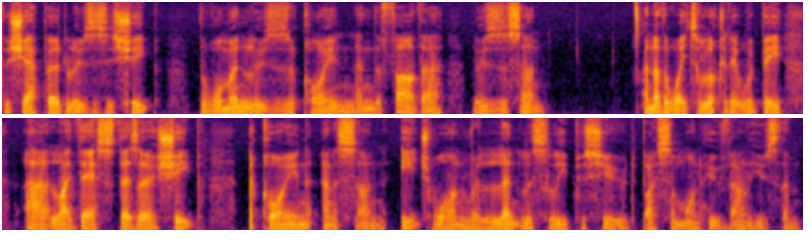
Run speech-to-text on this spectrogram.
The shepherd loses his sheep, the woman loses a coin, and the father loses a son. Another way to look at it would be uh, like this there's a sheep, a coin, and a son, each one relentlessly pursued by someone who values them.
